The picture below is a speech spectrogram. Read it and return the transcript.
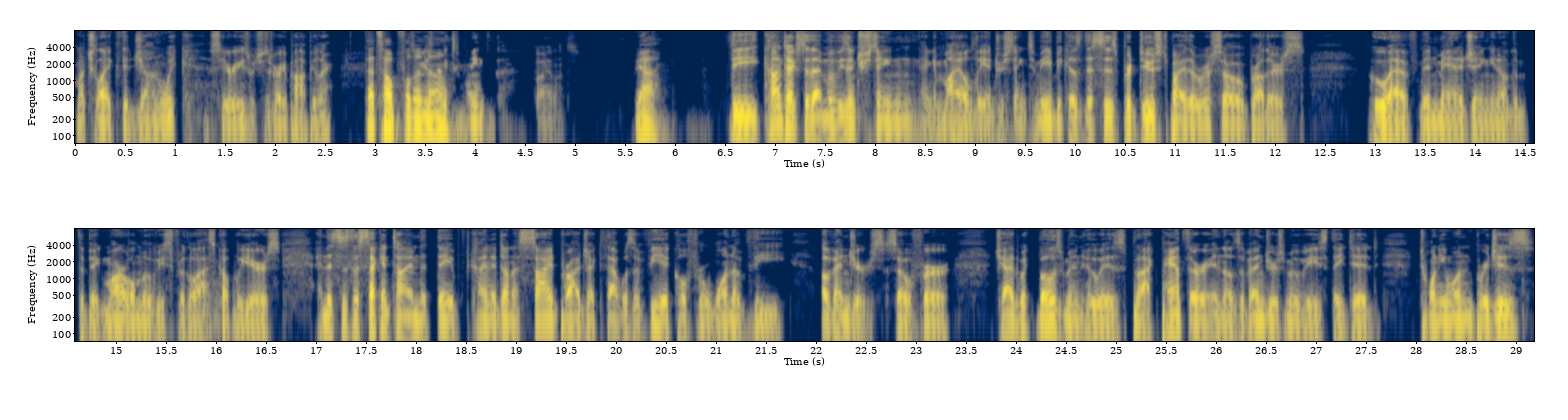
much like the John Wick series, which is very popular. That's helpful to know. explains the violence. Yeah. The context of that movie is interesting, mildly interesting to me, because this is produced by the Russo brothers, who have been managing, you know, the the big Marvel movies for the last couple years, and this is the second time that they've kind of done a side project that was a vehicle for one of the Avengers. So for Chadwick Boseman, who is Black Panther in those Avengers movies, they did Twenty One Bridges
